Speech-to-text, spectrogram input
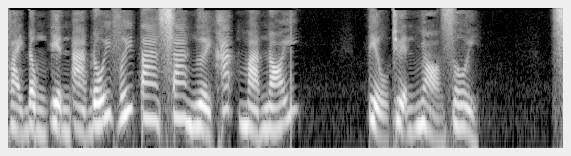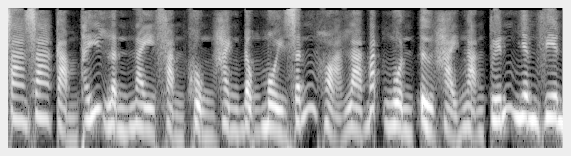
vài đồng tiền à đối với ta xa người khác mà nói. Tiểu chuyện nhỏ rồi. Sa ra cảm thấy lần này phản khủng hành động mồi dẫn hỏa là bắt nguồn từ hải ngạn tuyến nhân viên.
